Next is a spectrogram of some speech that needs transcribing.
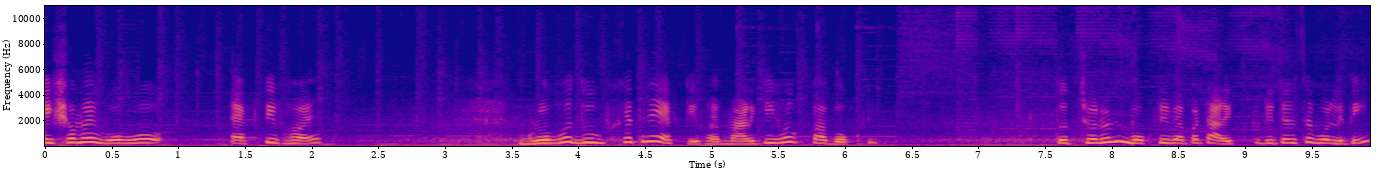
এই সময় গ্রহ অ্যাক্টিভ হয়। গ্রহ দু ক্ষেত্রেই অ্যাক্টিভ হয়, মার্গি হোক বা বকরি। তো চলুন বকরির ব্যাপারটা আরেকটু ডিটেলসে বলে দিই।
